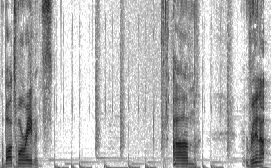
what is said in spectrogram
the Baltimore Ravens. Um really not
